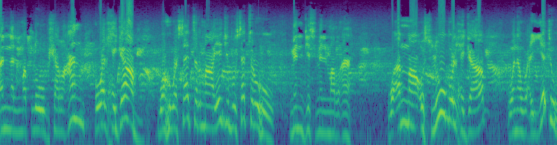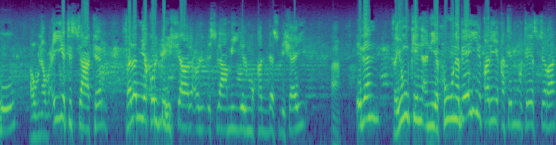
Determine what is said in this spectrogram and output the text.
أن المطلوب شرعا هو الحجاب وهو ستر ما يجب ستره من جسم المرأة وأما أسلوب الحجاب ونوعيته أو نوعية الساتر فلم يقل به الشارع الإسلامي المقدس بشيء آه. اذا فيمكن أن يكون بأي طريقة متيسرة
